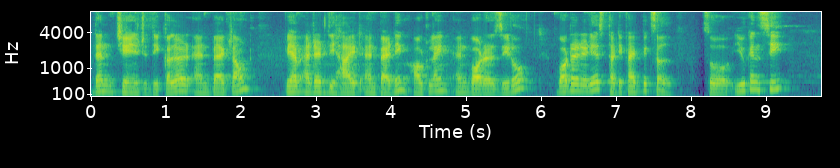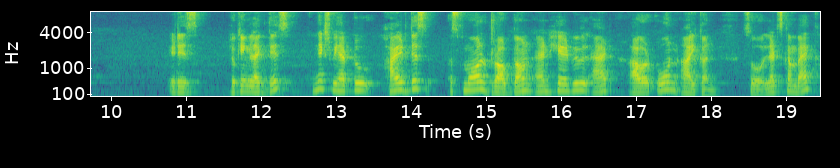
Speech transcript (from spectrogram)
then changed the color and background we have added the height and padding outline and border 0 border radius 35 pixel so you can see it is looking like this next we have to hide this small drop down and here we will add our own icon so let's come back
